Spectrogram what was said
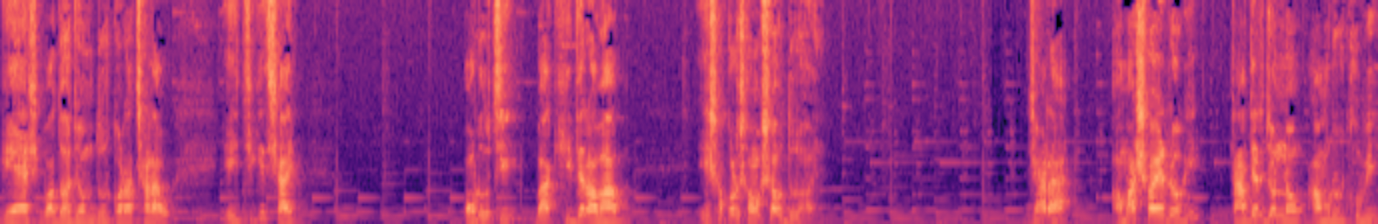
গ্যাস, বদহজম দূর করা ছাড়াও এই চিকিৎসায় অরুচি বা খিদের অভাব এই সকল সমস্যাও দূর হয়। যারা আমাশয়ের রোগী, তাদের জন্যও আমরুল খুবই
